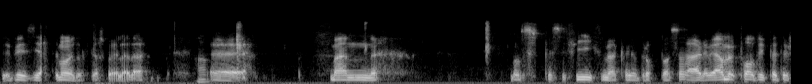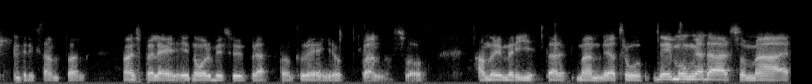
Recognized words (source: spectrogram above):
Det finns jättemånga duktiga spelare där. Ja. Eh, men någon specifik som jag kunde droppa så här. Ja, men Patrik Pettersson till exempel. Han spelar i Norrby Superettan, Thorengruppen. Så han har ju meriter. Men jag tror det är många där som är,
